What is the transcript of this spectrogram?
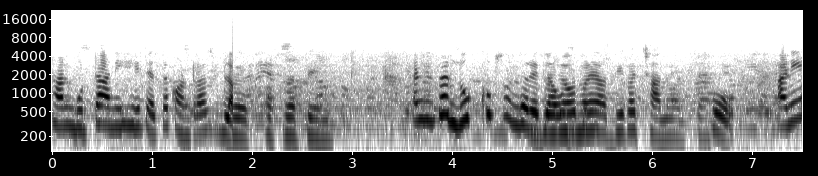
छान बुट्टा आणि हे त्याचं कॉन्ट्रास्ट अप्रतिम. आणि त्याचा लुक खूप सुंदर येतो अधिकच छान वाटतंय. हो. आणि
